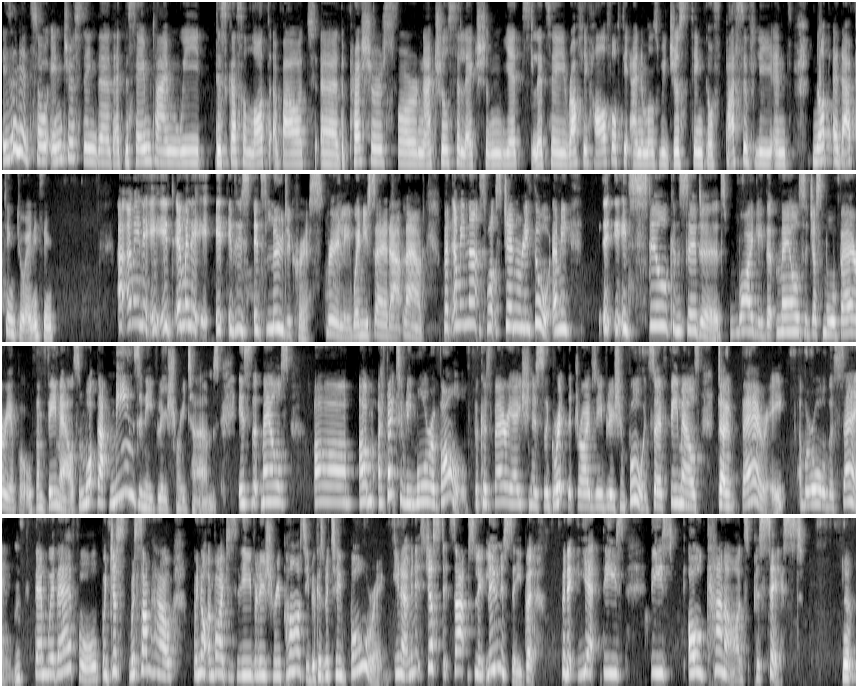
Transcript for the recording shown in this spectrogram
isn't it so interesting that at the same time we discuss a lot about uh, the pressures for natural selection, yet, let's say, roughly half of the animals we just think of passively and not adapting to anything? I mean, it, it I mean, it, it, it is. It's ludicrous, really, when you say it out loud. But I mean, that's what's generally thought. I mean, it, it's still considered widely that males are just more variable than females. And what that means in evolutionary terms is that males are um, effectively more evolved because variation is the grit that drives evolution forward. So if females don't vary and we're all the same, then we're therefore we're just we're somehow we're not invited to the evolutionary party because we're too boring. You know, I mean, it's just it's absolute lunacy. But but it, yet these these old canards persist. Yeah.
